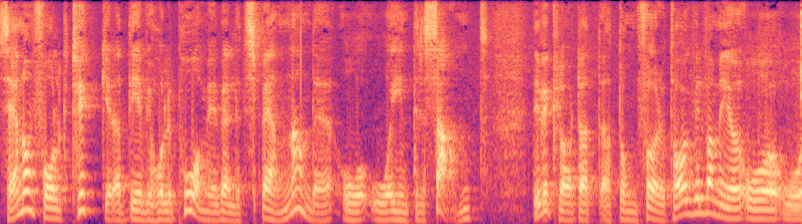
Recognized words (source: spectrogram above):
Sen om folk tycker att det vi håller på med är väldigt spännande och, och intressant. Det är väl klart att, att om företag vill vara med och, och,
